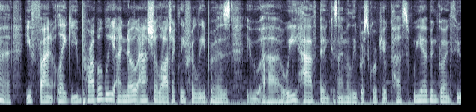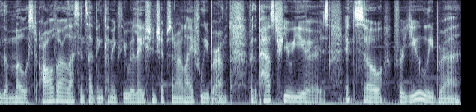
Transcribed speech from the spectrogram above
you find like you probably i know astrologically for libras you, uh, we have been because i'm a libra scorpio cusp we have been going through the most all of our lessons have been coming through relationships in our life libra for the past few years and so for you libra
